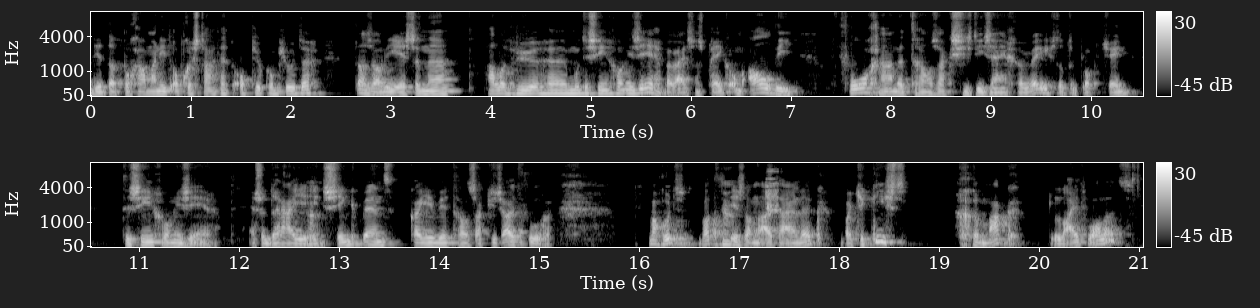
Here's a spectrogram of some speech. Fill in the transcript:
dit, dat programma niet opgestart hebt op je computer, dan zou die eerst een uh, half uur uh, moeten synchroniseren, bij wijze van spreken, om al die voorgaande transacties die zijn geweest op de blockchain te synchroniseren. En zodra je in sync bent, kan je weer transacties uitvoeren. Maar goed, wat is dan uiteindelijk wat je kiest? Gemak, light wallet,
